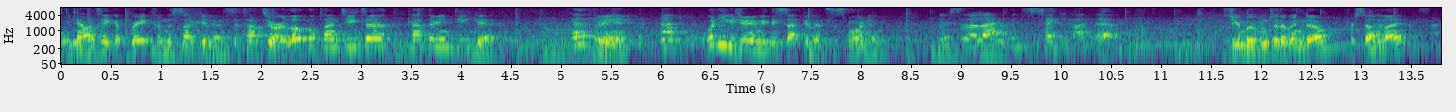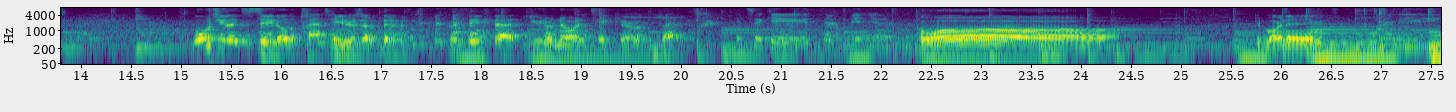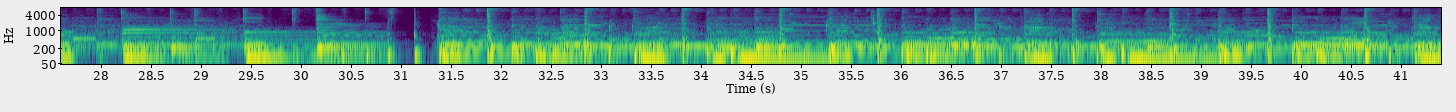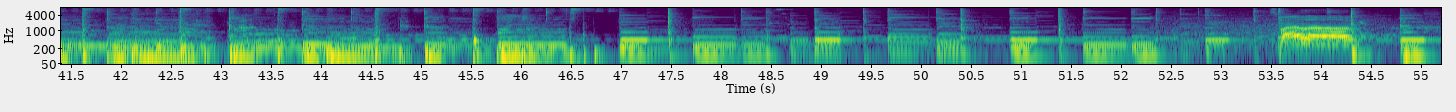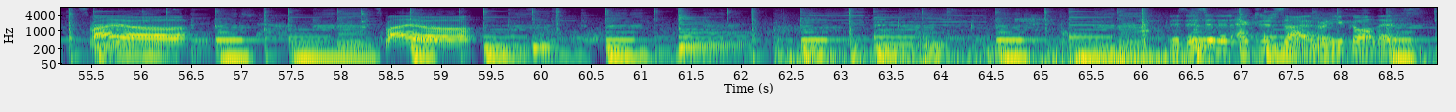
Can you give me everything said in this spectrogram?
We now take a break from the succulents to talk to our local plantita, Catherine Deacon. Catherine, what are you doing with these succulents this morning? They're still alive, we're just checking on them. Did you move them to the window for sunlight? Yeah, for sunlight. What would you like to say to all the plant haters out there who think that you don't know how to take care of plants? It's okay, it's their opinion. Oh. Good morning. Morning. You call this?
